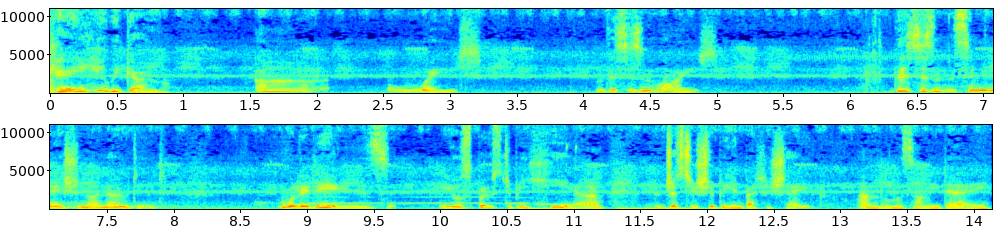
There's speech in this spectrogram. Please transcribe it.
Okay, here we go. Uh, wait. This isn't right. This isn't the simulation I loaded. Well, it is. You're supposed to be here, just it should be in better shape, and on a sunny day.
